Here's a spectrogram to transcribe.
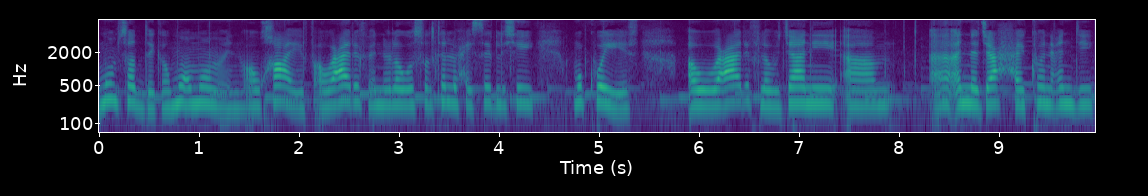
مو مصدق أو مو مؤمن أو خايف أو عارف إنه لو وصلت له حيصير لي شيء مو كويس. أو عارف لو جاني النجاح حيكون عندي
